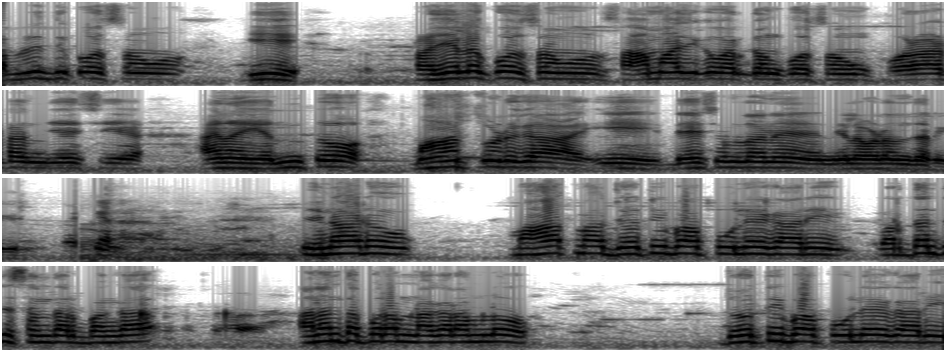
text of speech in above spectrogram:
అభివృద్ధి కోసం ఈ ప్రజల కోసం సామాజిక వర్గం కోసం పోరాటం చేసి ఆయన ఎంతో మహాత్ముడిగా ఈ దేశంలోనే నిలవడం జరిగింది. ఈనాడు మహాత్మా జ్యోతిబా పూలే గారి వర్ధంతి సందర్భంగా అనంతపురం నగరంలో జ్యోతిబా పూలే గారి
